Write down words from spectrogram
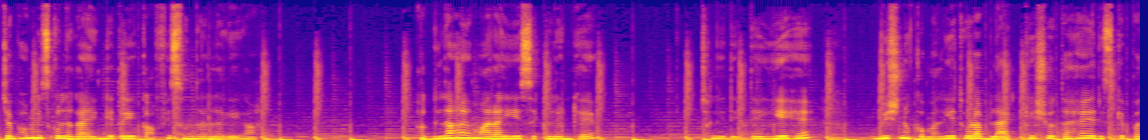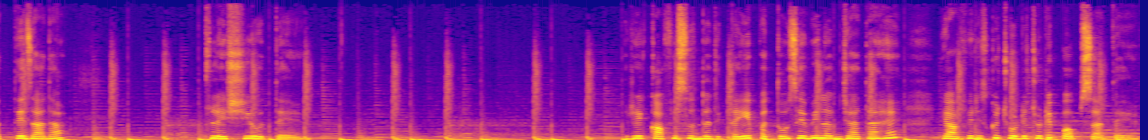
जब हम इसको लगाएँगे तो ये काफ़ी सुंदर लगेगा। अगला है हमारा ये सिकुलेंट है। चलिए देखते हैं। ये है विष्णु कमल ये थोड़ा ब्लैक ब्लैकिश होता है और इसके पत्ते ज़्यादा फ्लैशी होते हैं। ये काफ़ी सुंदर दिखता है। ये पत्तों से भी लग जाता है। या फिर इसको छोटे छोटे पप्स आते हैं।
